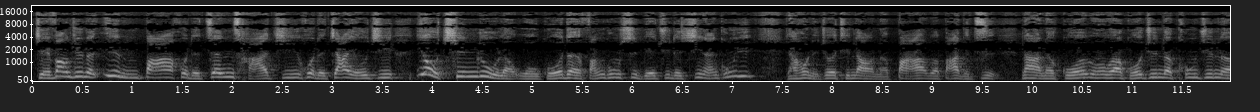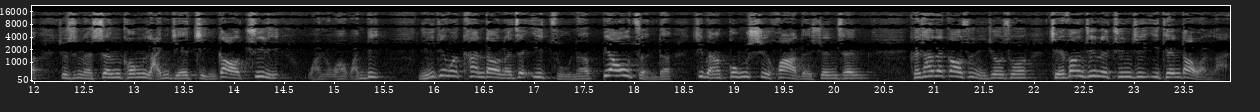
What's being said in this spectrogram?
解放军的运八或者侦察机或者加油机又侵入了我国的防空识别区的西南空域，然后你就会听到呢八八个字，那呢国国军的空军呢就是呢升空拦截警告驱离完完完毕，你一定会看到呢这一组呢标准的基本上公式化的宣称，可是他在告诉你就是说解放军的军机一天到晚来，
